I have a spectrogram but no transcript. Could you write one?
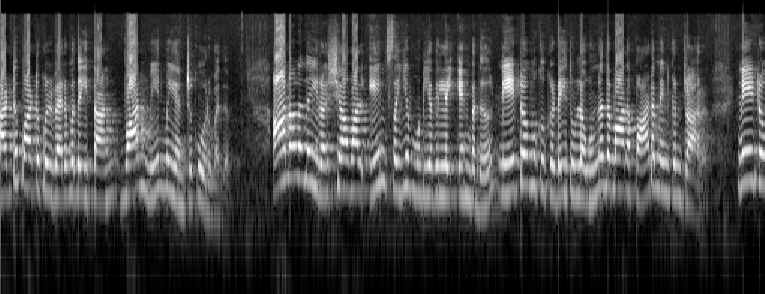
கட்டுப்பாட்டுக்குள் வருவதைத்தான் வான் மேன்மை என்று கூறுவது. ஆனால் அதை ரஷ்யாவால் ஏன் செய்ய முடியவில்லை என்பது நேட்டோவுக்கு கிடைத்துள்ள உன்னதமான பாடம் என்கின்றார். நேட்டோ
